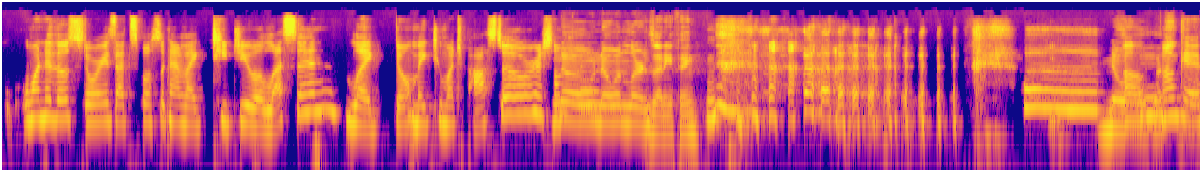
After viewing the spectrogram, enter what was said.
one of those stories that's supposed to kind of like teach you a lesson, like don't make too much pasta or something? No, no one learns anything. No. Oh, okay.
